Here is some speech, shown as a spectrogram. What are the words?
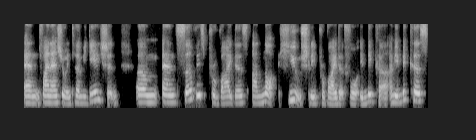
and financial intermediation. Um, and service providers are not hugely provided for in MiCA. I mean, MiCA's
